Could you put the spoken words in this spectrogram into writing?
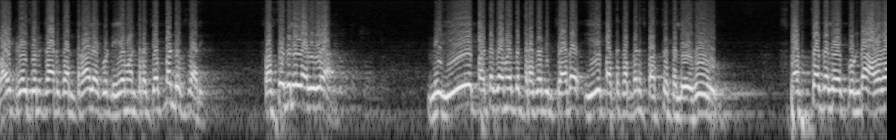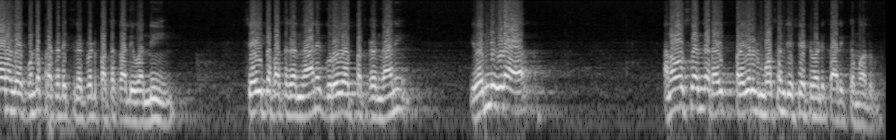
వైట్ రేషన్ కార్డు అంటారా లేకుంటే ఏమంటారా చెప్పండి ఒకసారి. స్పష్టత లేదు అది కూడా. మీరు ఏ పథకం అయితే ప్రకటించారో ఏ పథకం పైన స్పష్టత లేదు. స్పష్టత లేకుండా అవగాహన లేకుండా ప్రకటించినటువంటి పథకాలు ఇవన్నీ. చేయుత పథకం కానీ గృహ పథకం కానీ ఇవన్నీ కూడా అనవసరంగా రైతు ప్రజలను మోసం చేసేటువంటి కార్యక్రమాలు.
